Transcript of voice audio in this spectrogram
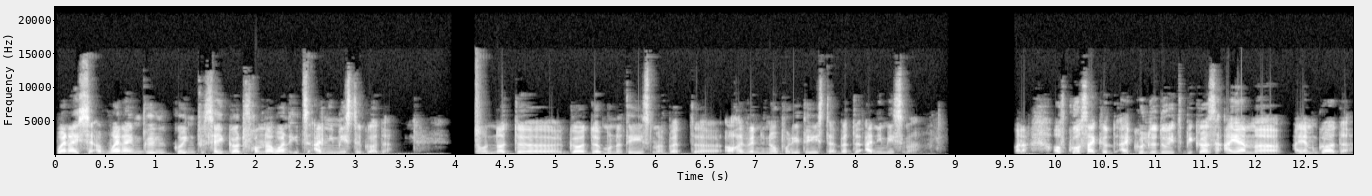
when I say, when I'm going, going to say God from now on, it's animist god. No, not uh, God monotheism, but uh, or even know polytheist, but animism. Voilà. Of course, I could I could do it because I am uh, I am God.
